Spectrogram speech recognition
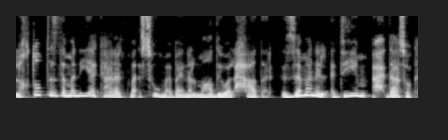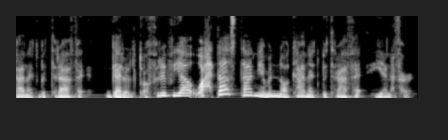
الخطوط الزمنية كانت مقسومة بين الماضي والحاضر. الزمن القديم أحداثه كانت بترافق. Geralt of Rivia وأحداث تانية منه كانت بترافق ينفر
